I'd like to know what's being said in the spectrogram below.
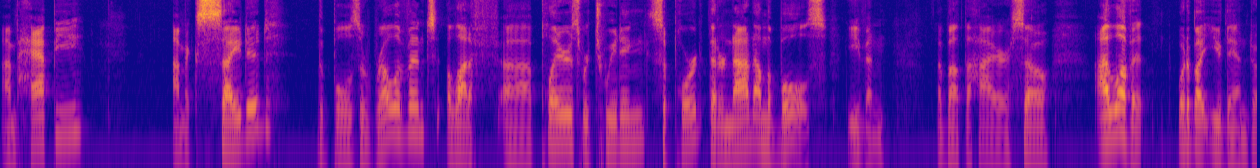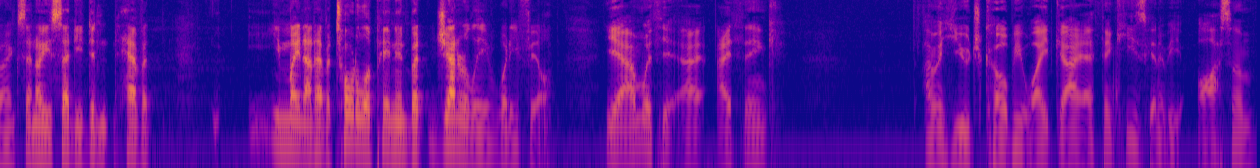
I'm happy. I'm excited. The Bulls are relevant. A lot of uh, players were tweeting support that are not on the Bulls, even about the hire. So I love it. What about you, Dan Doinks? I know you said you didn't have a, you might not have a total opinion, but generally, what do you feel? Yeah, I'm with you. I, I think I'm a huge Coby White guy. I think he's going to be awesome.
